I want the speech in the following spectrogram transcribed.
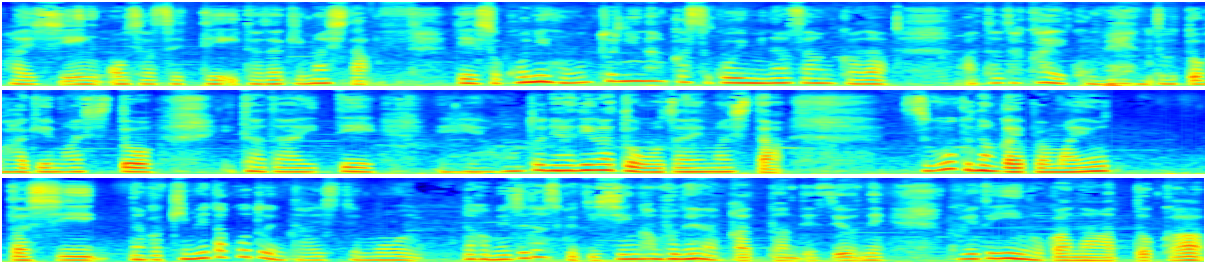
配信をさせていただきました。でそこに本当になんかすごい皆さんから温かいコメントと励ましといただいて、えー、本当にありがとうございました。すごくなんかやっぱ迷っったしなんか決めたことに対してもなんか珍しく自信が持てなかったんですよね。これでいいのかなとか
